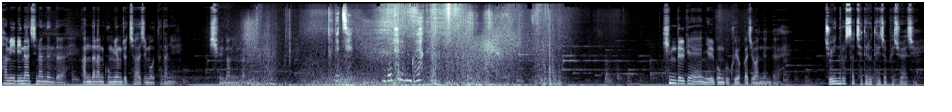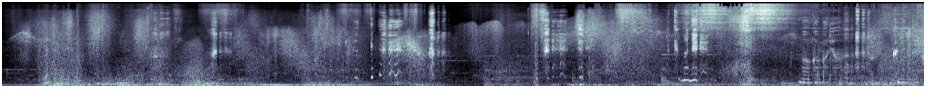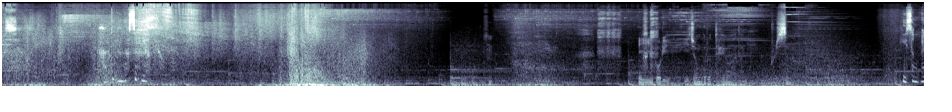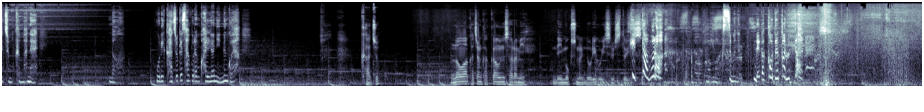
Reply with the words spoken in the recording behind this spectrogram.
3일이나 지났는데 간단한 공명조차 하지 못하다니 실망인가? 도대체 뭘 하려는 거야? 힘들게 앤109 구역까지 왔는데 주인으로서 제대로 대접해줘야지. 그만해. 먹어버려. 그는 내 것이야. 바로 녀석이야. 이볼이 이 정도로 퇴화하다니 불쌍하고 이상말 좀 그만해. 너 우리 가족의 사고랑 관련이 있는 거야? 가족? 너와 가장 가까운 사람이 네 목숨을 노리고 있을 수도 입 있어. 다물어! 네 목숨은 내가 거둘 거니까!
